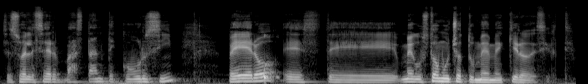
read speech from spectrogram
se suele ser bastante cursi, pero, este, me gustó mucho tu meme, quiero decirte.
